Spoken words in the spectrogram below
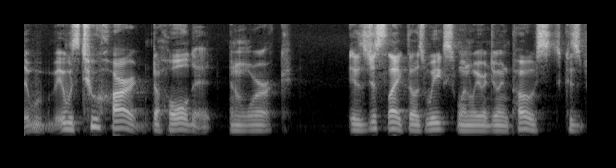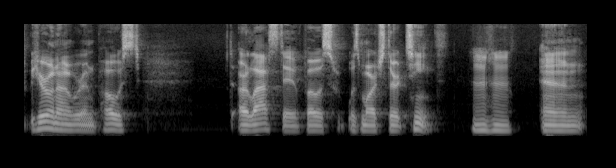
it was too hard to hold it and work. It was just like those weeks when we were doing post because Hiro and I were in post our last day of post was March 13th. Mm-hmm. And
